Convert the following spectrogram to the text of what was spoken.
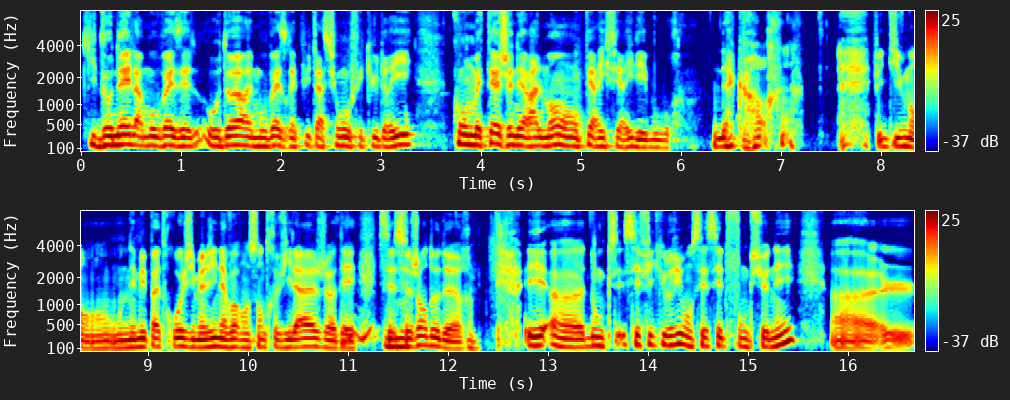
qui donnait la mauvaise odeur et mauvaise réputation aux féculeries qu'on mettait généralement en périphérie des bourgs. D'accord. Effectivement, on n'aimait pas trop, j'imagine, avoir en centre-village ce genre d'odeur. Et euh, donc, ces féculeries ont cessé de fonctionner. Euh,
